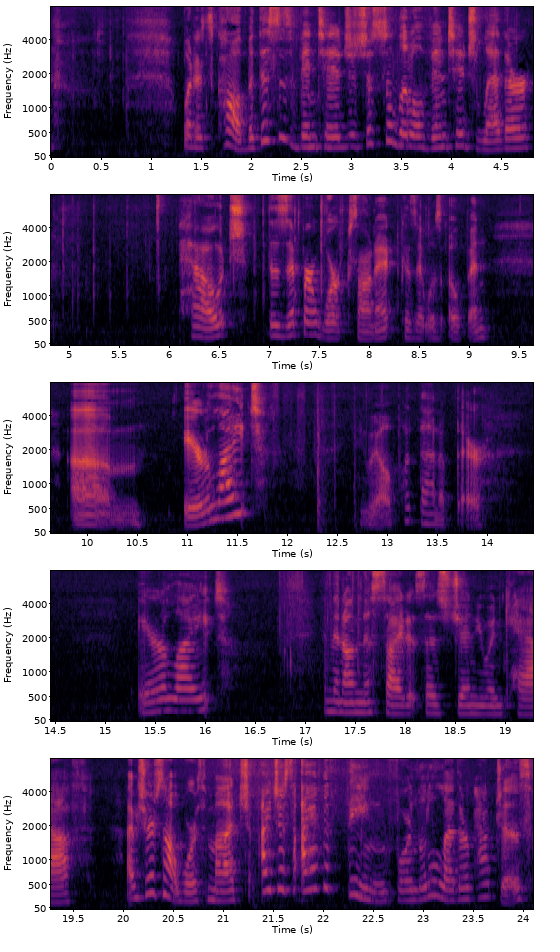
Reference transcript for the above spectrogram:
what it's called, but this is vintage. It's just a little vintage leather pouch. The zipper works on it because it was open. Um, Airlight. Anyway, I'll put that up there. Airlight. And then on this side it says genuine calf. I'm sure it's not worth much. I just, I have a thing for little leather pouches.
